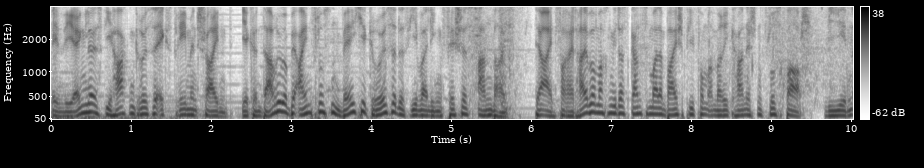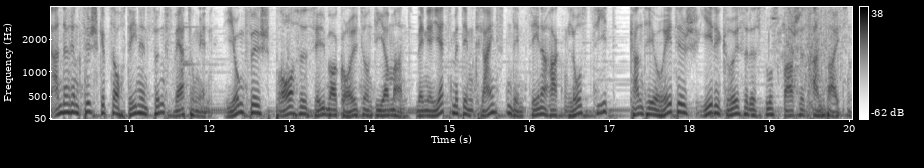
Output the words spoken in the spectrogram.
In The Angler ist die Hakengröße extrem entscheidend. Ihr könnt darüber beeinflussen, welche Größe des jeweiligen Fisches anbeißt. Der Einfachheit halber machen wir das Ganze mal am Beispiel vom amerikanischen Flussbarsch. Wie jeden anderen Fisch gibt es auch denen fünf Wertungen. Jungfisch, Bronze, Silber, Gold und Diamant. Wenn ihr jetzt mit dem kleinsten, dem Zehnerhaken loszieht, kann theoretisch jede Größe des Flussbarsches anbeißen.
